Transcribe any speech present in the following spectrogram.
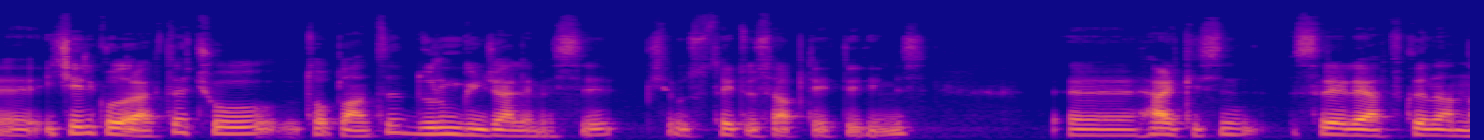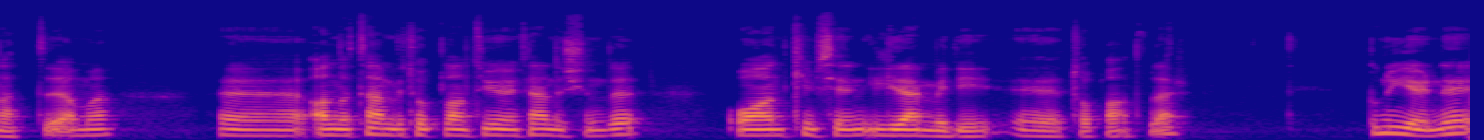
E, içerik olarak da çoğu toplantı durum güncellemesi, işte bu status update dediğimiz e, herkesin sırayla yaptıklarını anlattığı ama e, anlatan ve toplantı yöneten dışında o an kimsenin ilgilenmediği e, toplantılar. Bunun yerine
